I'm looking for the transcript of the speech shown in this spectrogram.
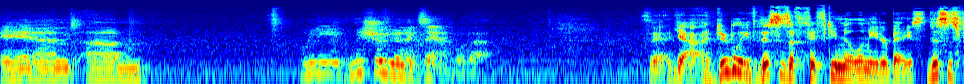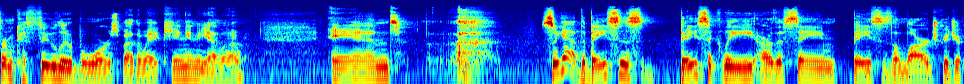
And um, let, me, let me show you an example of that. So, yeah, I do believe this is a 50 millimeter base. This is from Cthulhu Wars, by the way, King in Yellow. And uh, so yeah, the bases basically are the same base as a large creature.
